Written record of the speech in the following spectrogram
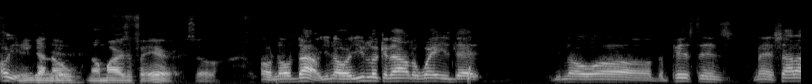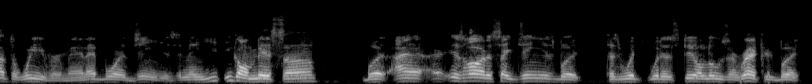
Oh we yeah. ain't got yeah. no no margin for error. So Oh, no doubt. You know, you look at all the ways that, you know, uh the Pistons, man, shout out to Weaver, man. That boy a genius. I mean, he, he gonna miss some, but I I- it's hard to say genius, but because with with a still losing record, but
